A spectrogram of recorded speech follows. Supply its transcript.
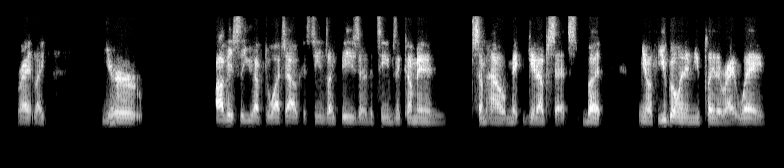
right? Like you're obviously you have to watch out because teams like these are the teams that come in and somehow make, get upsets. But you know, if you go in and you play the right way,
